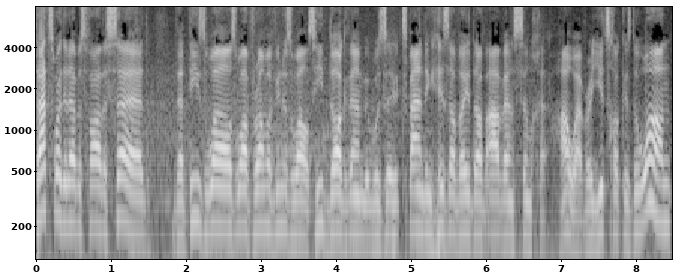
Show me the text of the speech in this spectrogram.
That's why the Rebbe's father said that these wells were Avram Avinu's wells. He dug them. It was expanding his Aveda of Ava and Simcha. However, Yitzchak is the one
